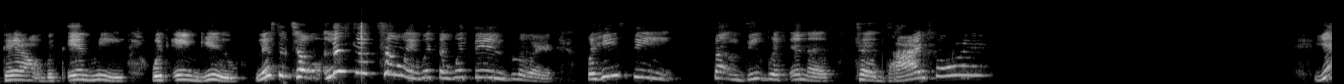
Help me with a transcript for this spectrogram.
down within me, within you. Listen to listen to it with the within, Lord. But He sees something deep within us to die for. Your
